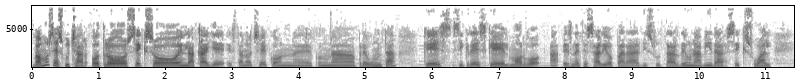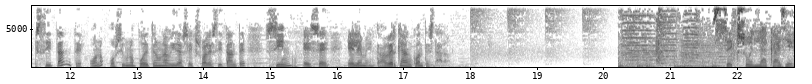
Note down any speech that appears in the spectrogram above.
Vamos a escuchar otro sexo en la calle esta noche con, eh, con una pregunta que es si crees que el morbo ah, es necesario para disfrutar de una vida sexual excitante o no, o si uno puede tener una vida sexual excitante sin ese elemento. A ver qué han contestado. Sexo en la calle.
